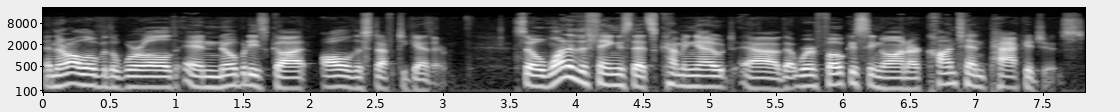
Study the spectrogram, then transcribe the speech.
and they're all over the world, and nobody's got all of the stuff together. So one of the things that's coming out uh, that we're focusing on are content packages.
